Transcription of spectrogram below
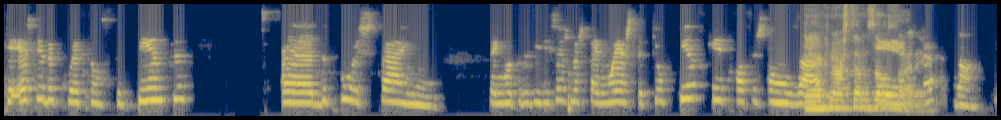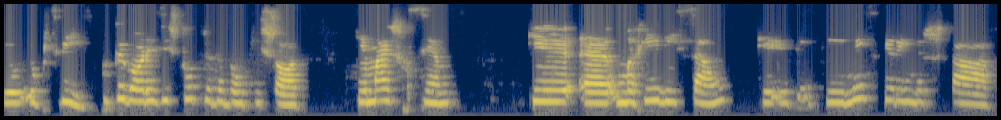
que esta é da coleção 70. Ah, depois tenho. Tenho outras edições, mas tenho esta que eu penso que é a que vocês estão a usar. É a que nós estamos a É usar, é. Pronto, eu, eu percebi isso. Porque agora existe outra da Dom Quixote, que é mais recente, que é ah, uma reedição, que, que- nem sequer ainda está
